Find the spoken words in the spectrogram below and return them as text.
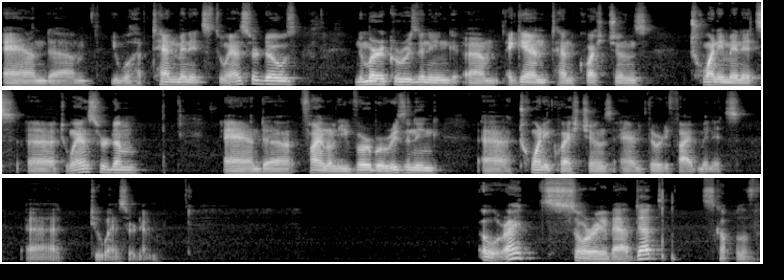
and um, you will have 10 minutes to answer those. Numerical reasoning, um, again 10 questions, 20 minutes uh, to answer them. And uh, finally verbal reasoning, uh, 20 questions and 35 minutes uh, to answer them. Alright, sorry about that. It's a couple of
